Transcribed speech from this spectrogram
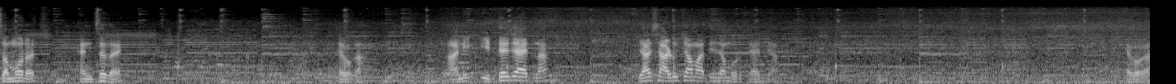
समोरच ह्यांचंच आहे. हे बघा. आणि इथे ज्या आहेत ना या शाडूच्या मातीच्या मूर्त्या आहेत त्या. हे बघा.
